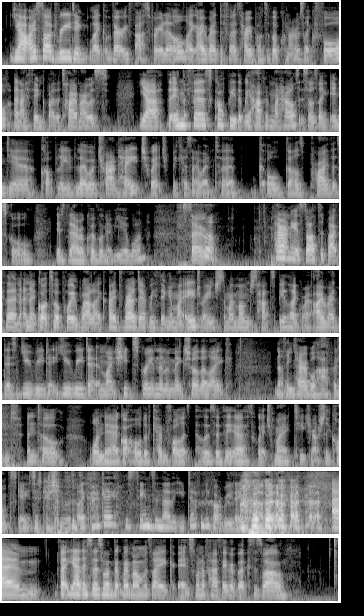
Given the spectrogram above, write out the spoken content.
yeah, I started reading like very fast, very little. Like I read the first Harry Potter book when I was like four, and I think by the time I was, yeah, the, in the first copy that we have in my house, it says like India Copley Lower Tran H, which because I went to a g- all girls private school is their equivalent of year one. So. Huh. Apparently, it started back then, and it got to a point where like I'd read everything in my age range, so my mum just had to be like, right, I read this, you read it, you read it, and like she'd screen them and make sure that like nothing terrible happened until one day I got hold of Ken Follett's Pillars of the Earth, which my teacher actually confiscated because she was like, okay, there's scenes in there that you definitely can't read age 11. um, but yeah, this was one that my mum was like, it's one of her favourite books as well.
